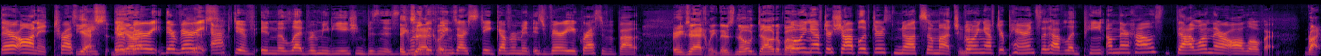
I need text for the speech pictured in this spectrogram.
they're on it. Trust Yes, me. They're they are- very they're very yes. active in the lead remediation business. It's one of the things our state government is very aggressive about. Exactly. There's no doubt about Going after shoplifters, not so much. Going after parents that have lead paint on their house, that one they're all over. Right.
